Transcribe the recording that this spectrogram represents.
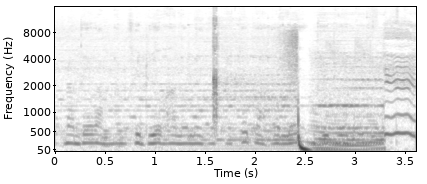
আপনাদের আমার ভিডিও ভালো লেগে থাকে, তাহলে ভিডিওটি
